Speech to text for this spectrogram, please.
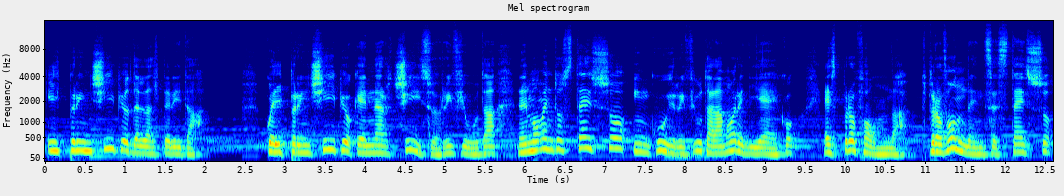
il principio dell'alterità quel principio che Narciso rifiuta nel momento stesso in cui rifiuta l'amore di Eco e sprofonda, sprofonda in se stesso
